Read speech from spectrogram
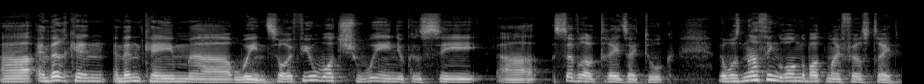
uh, and there can and then came uh, Wynn. So if you watch Wynn, you can see uh, several trades I took. There was nothing wrong about my first trade.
